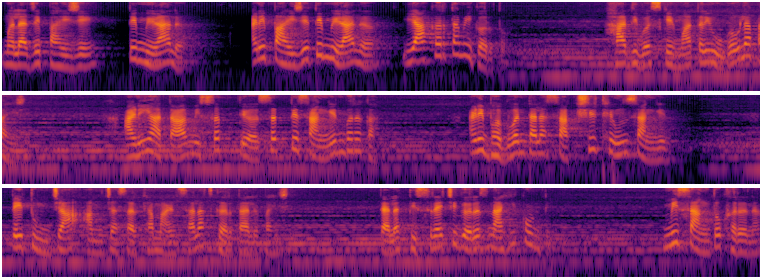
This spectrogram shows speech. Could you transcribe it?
मला जे पाहिजे ते मिळालं. आणि पाहिजे ते मिळालं याकरता मी करतो. हा दिवस केव्हा तरी उगवला पाहिजे. आणि आता मी सत्य सत्य सांगेन बरं का? आणि भगवंताला साक्षी ठेवून सांगेन. ते तुमच्या आमच्यासारख्या माणसालाच करता आलं पाहिजे. त्याला तिसऱ्याची गरज नाही कोणती. मी सांगतो खरं ना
